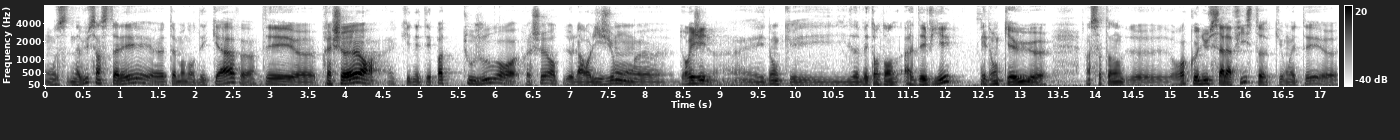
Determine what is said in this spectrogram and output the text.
on a vu s'installer, notamment dans des caves, des prêcheurs qui n'étaient pas toujours prêcheurs de la religion d'origine. Et donc ils avaient tendance à dévier. Et donc il y a eu un certain nombre de reconnus salafistes qui ont été euh,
